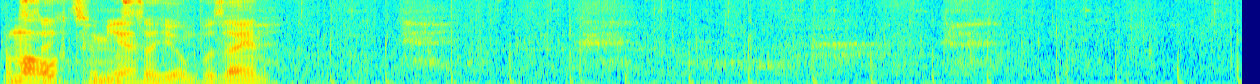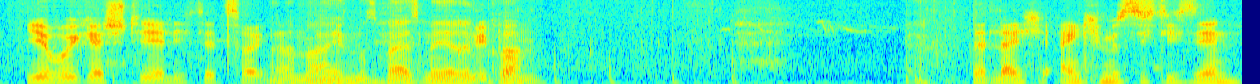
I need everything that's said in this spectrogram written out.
Komm mal hoch doch- zu du mir. musst doch hier irgendwo sein. Hier, wo ich jetzt stehe, liegt das Zeug noch. Warte mal, ich muss mal erstmal hier Creeper. rinkommen. Ja, gleich, eigentlich müsste ich dich sehen.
